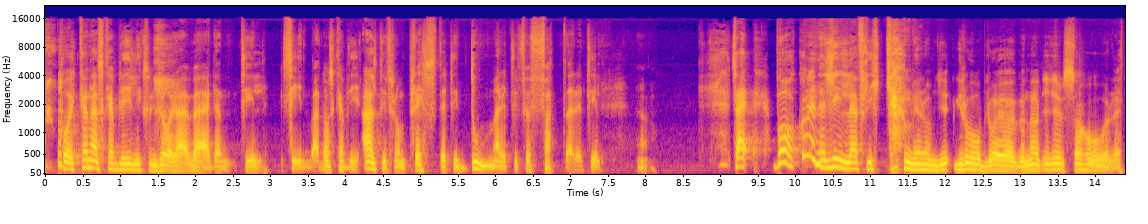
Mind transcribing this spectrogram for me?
Pojkarna ska bli, liksom, göra världen till sin. Va? De ska bli allt ifrån präster till domare till författare till... Ja. Så här, bakom den här lilla flickan med de gråblå ögonen och det ljusa håret,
